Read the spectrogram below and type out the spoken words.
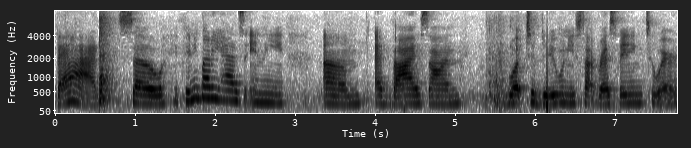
bad. So, if anybody has any um, advice on what to do when you stop breastfeeding to where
